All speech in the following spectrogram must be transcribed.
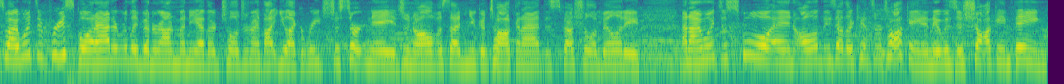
So I went to preschool, and I hadn't really been around many other children. I thought you like reached a certain age, and all of a sudden you could talk, and I had this special ability. And I went to school, and all of these other kids were talking, and it was a shocking thing.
